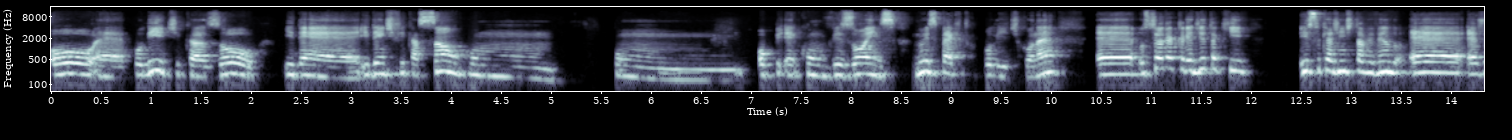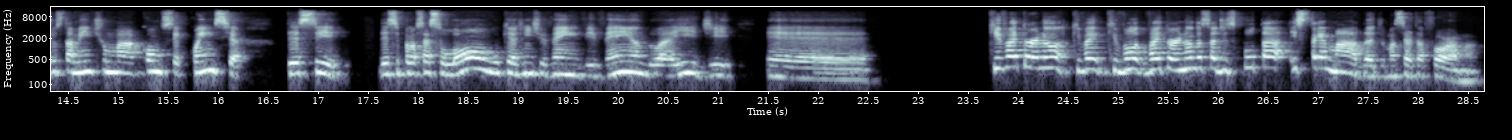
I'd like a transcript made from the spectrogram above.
ou é, políticas ou ide, identificação com com, é, com visões no espectro político, né? É, o senhor acredita que isso que a gente está vivendo é, é justamente uma consequência desse, desse processo longo que a gente vem vivendo aí de é, que vai tornando que vai que vai tornando essa disputa extremada de uma certa forma.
